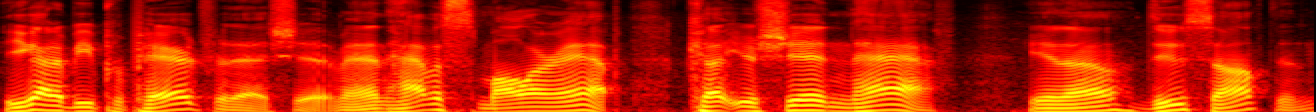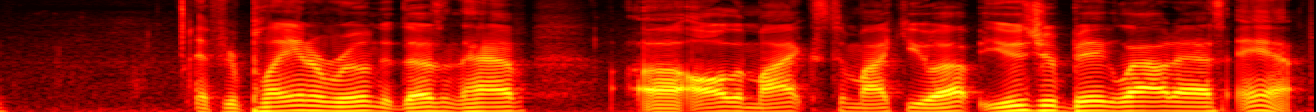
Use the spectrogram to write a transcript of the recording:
you got to be prepared for that shit, man. Have a smaller amp. Cut your shit in half. You know, do something if you're playing a room that doesn't have uh, all the mics to mic you up, use your big loud ass amp.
